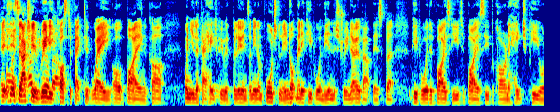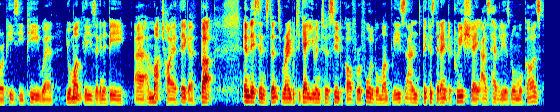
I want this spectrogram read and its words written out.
It's, fine. it's actually a do we go really about- cost-effective way of buying a car when you look at HP with balloons. I mean, unfortunately, not many people in the industry know about this, but people would advise for you to buy a supercar on a HP or a PCP where your monthlies are going to be uh, a much higher figure. But in this instance, we're able to get you into a supercar for affordable monthlies, and because they don't depreciate as heavily as normal cars,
